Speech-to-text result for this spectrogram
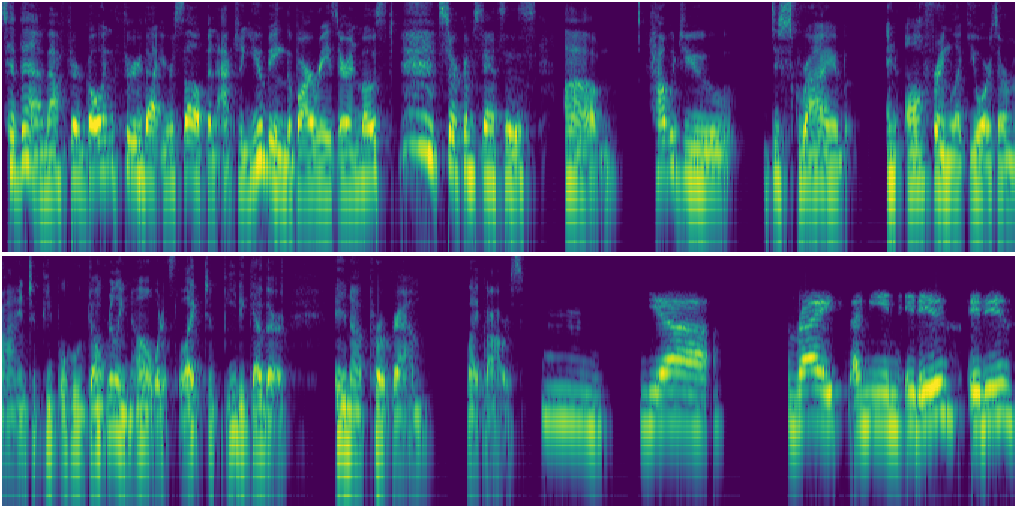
to them after going through that yourself and actually you being the bar raiser in most circumstances? Um, how would you describe an offering like yours or mine to people who don't really know what it's like to be together in a program like ours? Mm, yeah, right. I mean, it is it is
